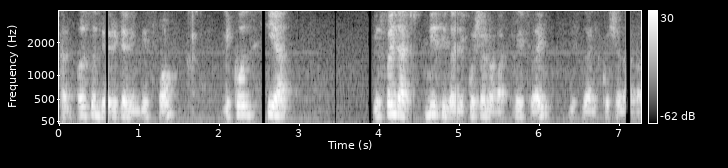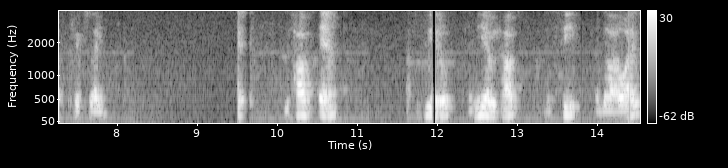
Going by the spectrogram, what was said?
can also be written in this form because here you find that this is an equation of a straight line. This is an equation of a straight line. X, we have m as 0, and here we have the c as our y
